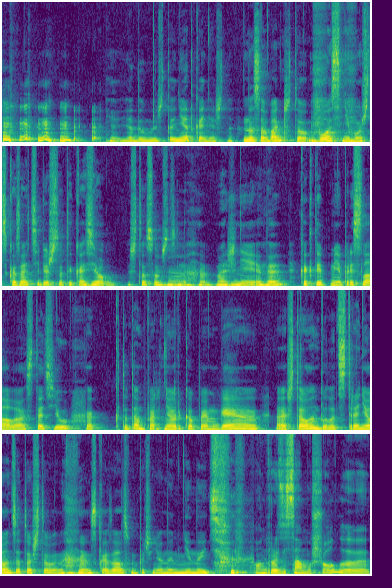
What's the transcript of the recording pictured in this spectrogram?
Я, я думаю, что нет, конечно. Но сам факт, что босс не может сказать тебе, что ты козел, что, собственно, uh-huh. важнее, да? Как ты мне прислала статью, как кто там партнер КПМГ, э, что он был отстранен за то, что он сказал своим подчиненным не ныть. Он вроде сам ушел. Э,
